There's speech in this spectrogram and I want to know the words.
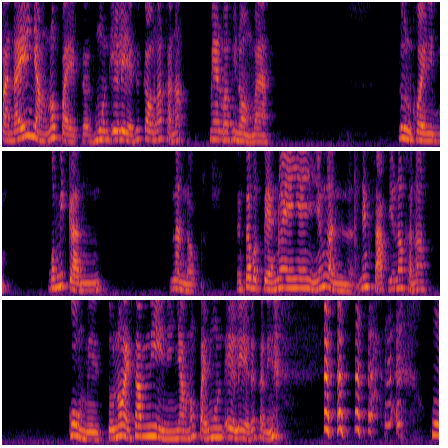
ปานใดหย่ำลงไปก็มุนเอเล่คือเก่าเนาะค่ะเนาะ แม่นบ่พี่น้องว่า รุ่นข่อยนี่บ่มีการนั่นดอกตั้งแต่บักแตงหน่วยใหญ่ๆยังอันยังสับอยู่เนาะค่ะเนาะกุ้งนี่ตัวน้อยซ้ำนี่นี่ยำลงไปมุนเอเล่เด้อค่ะนี่ฮู้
